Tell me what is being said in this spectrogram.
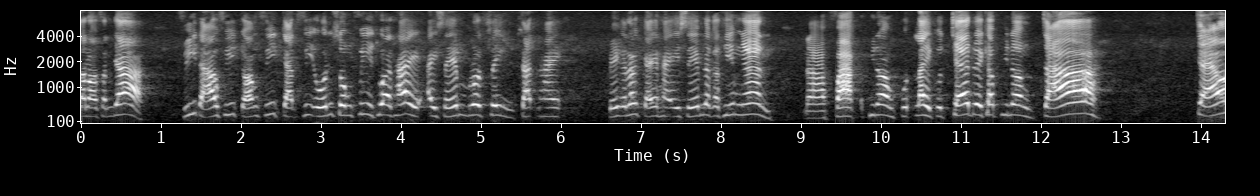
ตลอดสัญญา ฟรีดาวฟรีจองฟรีจัดฟรีโอนส่งฟรีทั่วไทยไอเซมรถซิ่ง จัดให้ เป็นกำลังใจให้ไอเซมแล้วก็ทีมงานนะฝากพี่น้องกดไลค์กดแชร์ด้วยครับพี่น้องจ้าแจ๋ว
